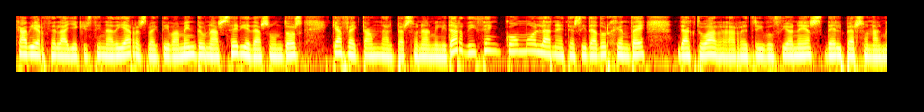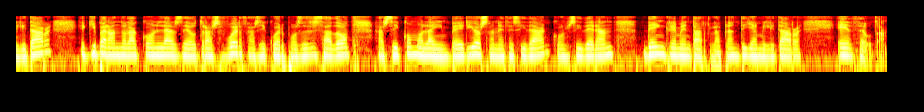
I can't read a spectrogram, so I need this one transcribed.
Javier Zelaya y Cristina Díaz, respectivamente, una serie de asuntos que afectan al personal militar. Dicen como la necesidad urgente de actuar a las retribuciones del personal militar, equiparándola con las de otras fuerzas y cuerpos del Estado, así como la imperiosa necesidad, consideran, de incrementar la plantilla militar en Ceuta.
